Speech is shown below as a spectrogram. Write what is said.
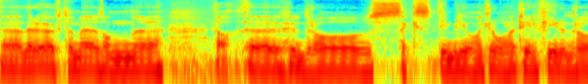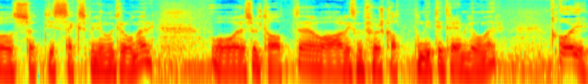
Eh, dere økte med sånn ja, 160 eh, millioner kroner til 476 millioner kroner. Og resultatet var liksom før skatt på 93 millioner. Oi!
